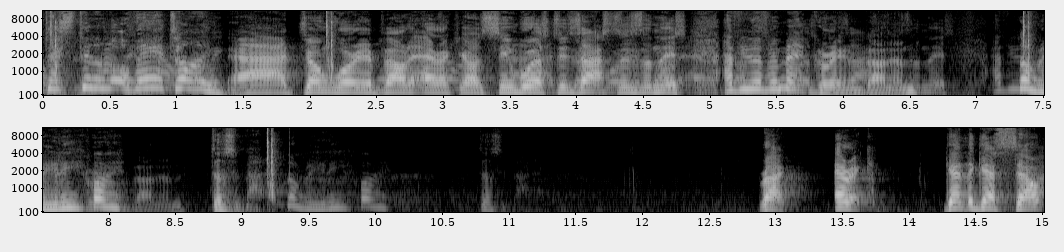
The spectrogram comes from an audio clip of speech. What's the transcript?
There's still a lot of airtime. Ah, don't worry about it, Eric. I've seen worse disasters than this. Have you ever met Graham Bannon? Not really. Why? Doesn't matter. Not really. Why? Doesn't matter. Right, Eric, get the guests out.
